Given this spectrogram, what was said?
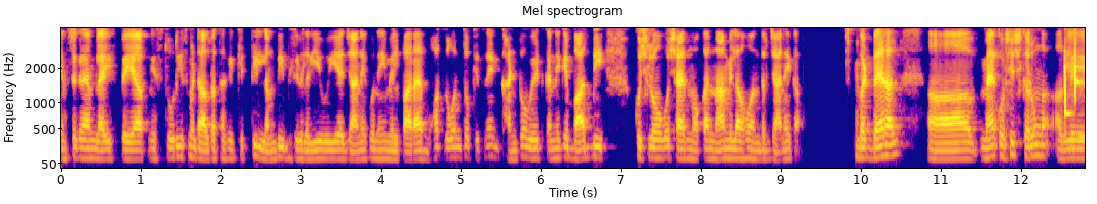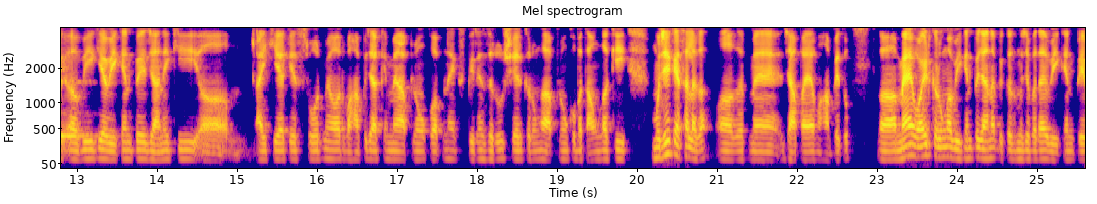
इंस्टाग्राम लाइव पे या अपनी स्टोरीज में डाल रहा था कि कितनी लंबी भीड़ लगी हुई है, जाने को नहीं मिल पा रहा है। बहुत लोगों ने तो कितने घंटों वेट करने के बाद भी कुछ लोगों को शायद मौका ना मिला हो अंदर जाने का। बट बहरहाल मैं कोशिश करूँगा अगले वीक या वीकेंड पे जाने की आइकिया के स्टोर में और वहाँ पे जाके मैं आप लोगों को अपना एक्सपीरियंस ज़रूर शेयर करूँगा। आप लोगों को बताऊँगा कि मुझे कैसा लगा अगर मैं जा पाया वहाँ पे तो। आ, मैं अवॉइड करूँगा वीकेंड पे जाना बिकॉज़ मुझे पता है वीकेंड पे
